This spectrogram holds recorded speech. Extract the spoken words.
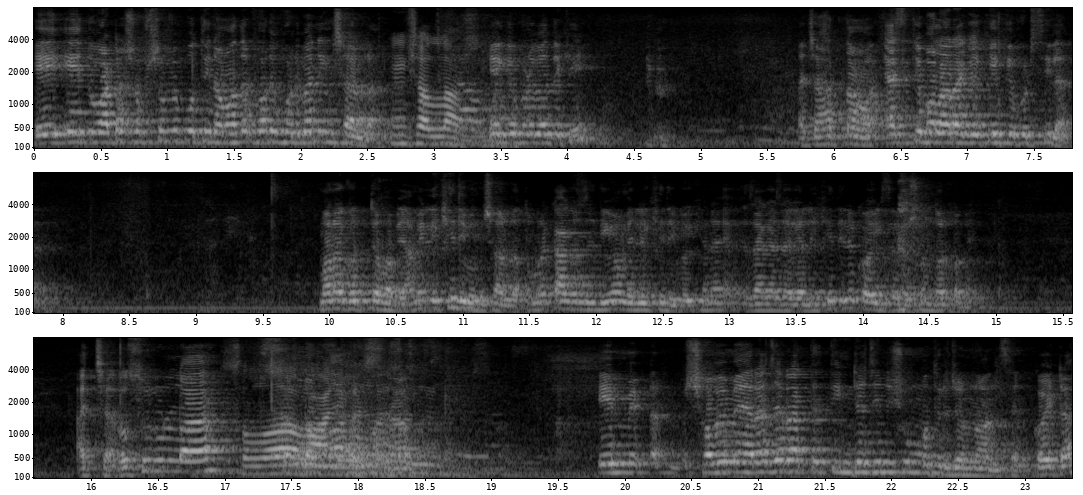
এই এই দোয়াটা সবসময় প্রতি নামাজের পরে পড়বেন ইনশাআল্লাহ? ইনশাআল্লাহ। কে কে পড়বে দেখি? আচ্ছা হাত নামাও। আজকে বলার আগে কে কে পড়ছিলা মনে করতে হবে। আমি লিখে দিব ইনশাআল্লাহ। তোমরা কাগজে দিও আমি লিখে দিব। এখানে জায়গায় জায়গায় লিখে দিলে কয়েক জায়গায় সুন্দর হবে। আচ্ছা রসুল্লাহ সবে মেয়ারাজের রাতে তিনটা জিনিস উম্মতের জন্য আনছেন। কয়টা?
